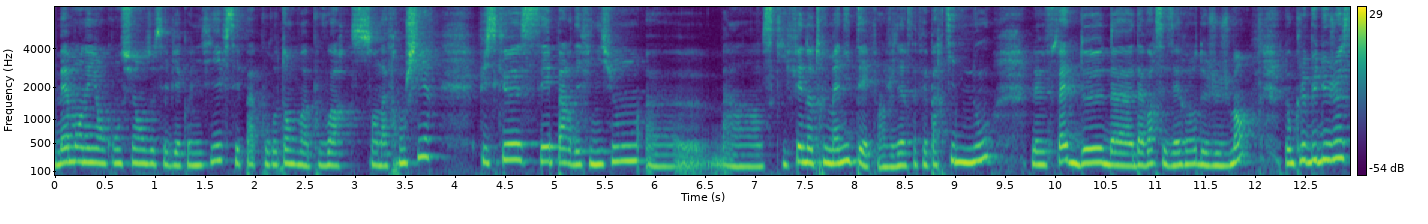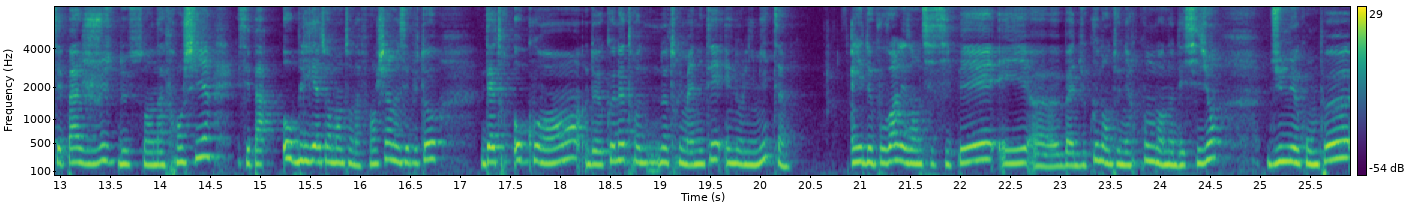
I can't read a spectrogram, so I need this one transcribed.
même en ayant conscience de ces biais cognitifs, c'est pas pour autant qu'on va pouvoir s'en affranchir, puisque c'est par définition euh, ben, ce qui fait notre humanité. Enfin, je veux dire, ça fait partie de nous, le fait d'avoir ces erreurs de jugement. Donc le but du jeu, c'est pas juste de s'en affranchir, c'est pas obligatoirement de s'en affranchir, mais c'est plutôt d'être au courant, de connaître notre humanité et nos limites, et de pouvoir les anticiper et euh, bah, du coup d'en tenir compte dans nos décisions du mieux qu'on peut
